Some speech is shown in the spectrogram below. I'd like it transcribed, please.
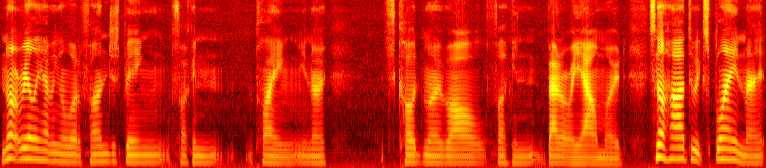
Not really having a lot of fun, just being fucking playing, you know? It's COD Mobile fucking Battle Royale mode. It's not hard to explain, mate.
